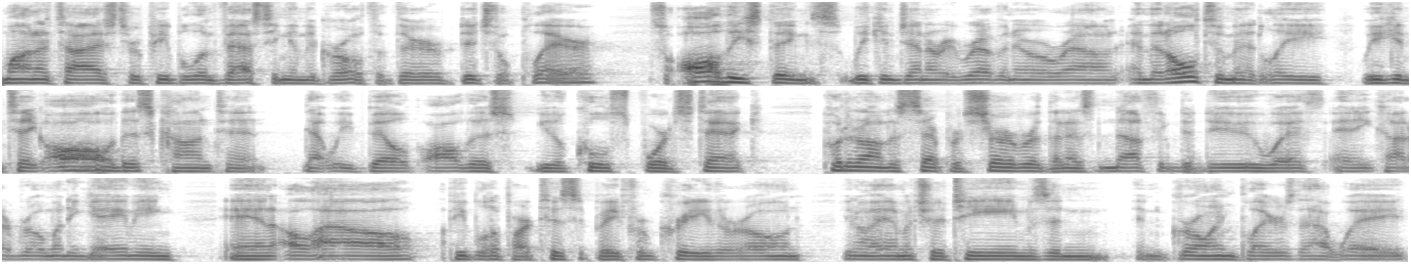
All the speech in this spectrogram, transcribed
monetize through people investing in the growth of their digital player. So all these things we can generate revenue around, and then ultimately we can take all of this content that we built, all this you know cool sports tech, put it on a separate server that has nothing to do with any kind of real money gaming, and allow people to participate from creating their own you know amateur teams and and growing players that way.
